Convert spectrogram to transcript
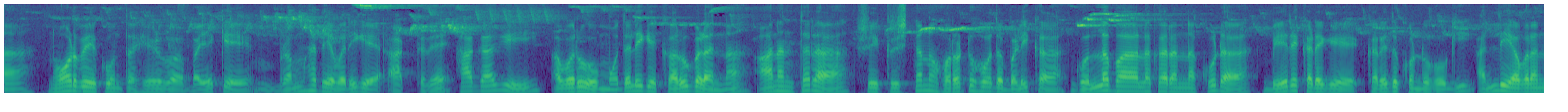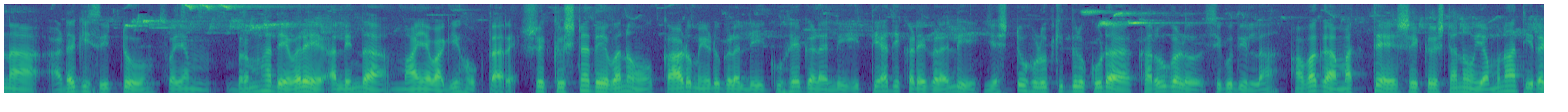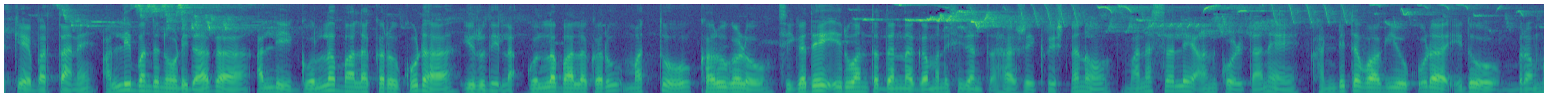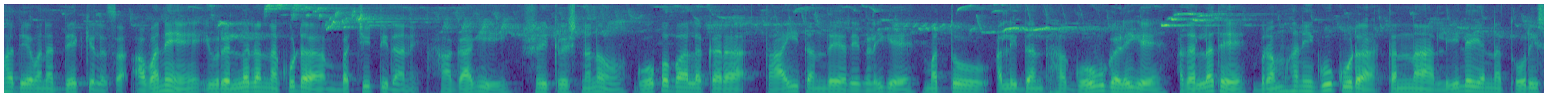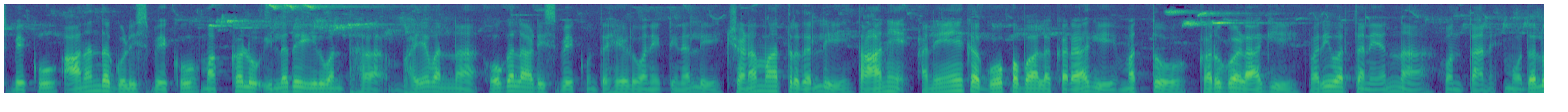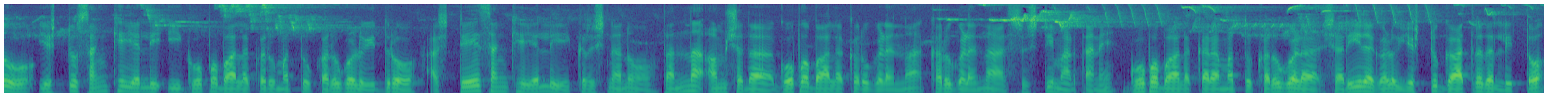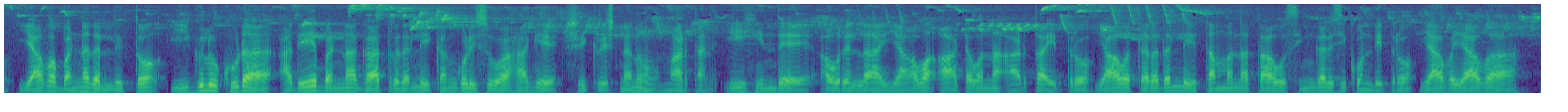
ನೋಡಬೇಕು ಅಂತ ಹೇಳುವ ಬಯಕೆ ಬ್ರಹ್ಮದೇವರಿಗೆ ಆಗ್ತದೆ. ಹಾಗಾಗಿ ಅವರು ಮೊದಲಿಗೆ ಕರುಗಳನ್ನ, ಆನಂತರ ಶ್ರೀ ಕೃಷ್ಣನು ಹೊರಟು ಹೋದ ಬಳಿಕ ಗೊಲ್ಲ ಬಾಲಕರನ್ನ ಕೂಡ ಬೇರೆ ಕಡೆ ಕಡೆಗೆ ಕರೆದುಕೊಂಡು ಹೋಗಿ ಅಲ್ಲಿ ಅವರನ್ನ ಅಡಗಿಸಿಟ್ಟು ಸ್ವಯಂ ಬ್ರಹ್ಮದೇವರೇ ಅಲ್ಲಿಂದ ಮಾಯವಾಗಿ ಹೋಗ್ತಾರೆ. ಶ್ರೀ ಕೃಷ್ಣದೇವನು ಕಾಡು ಮೇಡುಗಳಲ್ಲಿ ಗುಹೆಗಳಲ್ಲಿ ಇತ್ಯಾದಿ ಕಡೆಗಳಲ್ಲಿ ಎಷ್ಟು ಹುಡುಕಿದ್ರೂ ಕೂಡ ಕರುಗಳು ಸಿಗುವುದಿಲ್ಲ ಅವಾಗ ಮತ್ತೆ ಶ್ರೀಕೃಷ್ಣನು ಯಮುನಾ ತೀರಕ್ಕೆ ಬರ್ತಾನೆ. ಅಲ್ಲಿ ಬಂದು ನೋಡಿದಾಗ ಅಲ್ಲಿ ಗೊಲ್ಲ ಬಾಲಕರು ಕೂಡ ಇರುವುದಿಲ್ಲ. ಗೊಲ್ಲ ಬಾಲಕರು ಮತ್ತು ಕರುಗಳು ಸಿಗದೇ ಇರುವಂತದ್ದನ್ನ ಗಮನಿಸಿದಂತಹ ಶ್ರೀಕೃಷ್ಣನು ಮನಸ್ಸಲ್ಲೇ ಅನ್ಕೊಳ್ತಾನೆ ಖಂಡಿತವಾಗಿಯೂ ಕೂಡ ಇದು ಬ್ರಹ್ಮದೇವನದ್ದೇ ಕೆಲಸ. ಅವನೇ ಇವರೆಲ್ಲರನ್ನ ಕೂಡ ಬಚ್ಚಿಟ್ಟಿದ್ದಾನೆ. ಹಾಗಾಗಿ ಶ್ರೀಕೃಷ್ಣನು ಗೋಪಬಾಲಕರ ತಾಯಿ ತಂದೆಯರುಗಳಿಗೆ ಮತ್ತು ಅಲ್ಲಿದ್ದಂತಹ ಗೋವುಗಳಿಗೆ ಅದಲ್ಲದೆ ಬ್ರಹ್ಮನಿಗೂ ಕೂಡ ತನ್ನ ಲೀಲೆಯನ್ನ ತೋರಿಸಬೇಕು, ಆನಂದಗೊಳಿಸಬೇಕು, ಮಕ್ಕಳು ಇಲ್ಲದೆ ಇರುವಂತಹ ಭಯವನ್ನ ಹೋಗಲಾಡಿಸಬೇಕು ಅಂತ ಹೇಳುವ ನಿಟ್ಟಿನಲ್ಲಿ ಕ್ಷಣ ಮಾತ್ರದಲ್ಲಿ ತಾನೇ ಅನೇಕ ಗೋಪಬಾಲಕರಾಗಿ ಮತ್ತು ಕರುಗಳಾಗಿ ಪರಿವರ್ತನೆಯನ್ನ ಹೊಂತಾನೆ ಮೊದಲು ಎಷ್ಟು ಸಂಖ್ಯೆಯಲ್ಲಿ ಈ ಗೋಪಬಾಲಕರು ಮತ್ತು ಕರುಗಳು ಇದ್ರೋ ಅಷ್ಟೇ ಸಂಖ್ಯೆಯಲ್ಲಿ ಕೃಷ್ಣನು ತನ್ನ ಅಂಶದ ಗೋಪಬಾಲಕರುಗಳನ್ನು ಕರುಗಳನ್ನು ಸೃಷ್ಟಿ ಮಾಡ್ತಾನೆ. ಗೋಪಬಾಲಕರ ಮತ್ತು ಕರುಗಳ ಶರೀರಗಳು ಎಷ್ಟು ಗಾತ್ರದಲ್ಲಿತ್ತೋ, ಯಾವ ಬಣ್ಣದಲ್ಲಿತ್ತೋ, ಈಗಲೂ ಕೂಡ ಅದೇ ಬಣ್ಣ ಗಾತ್ರದಲ್ಲಿ ಕಂಗೊಳಿಸುವ ಹಾಗೆ ಶ್ರೀಕೃಷ್ಣನು ಮಾಡ್ತಾನೆ. ಈ ಹಿಂದೆ ಅವರೆಲ್ಲ ಯಾವ ಆಟವನ್ನ ಆಡ್ತಾ ಇದ್ರೋ, ಯಾವ ತರದಲ್ಲಿ ತಮ್ಮನ್ನ ತಾವು ಸಿಂಗರಿಸಿಕೊಂಡಿದ್ರೋ, ಯಾವ ಯಾವ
